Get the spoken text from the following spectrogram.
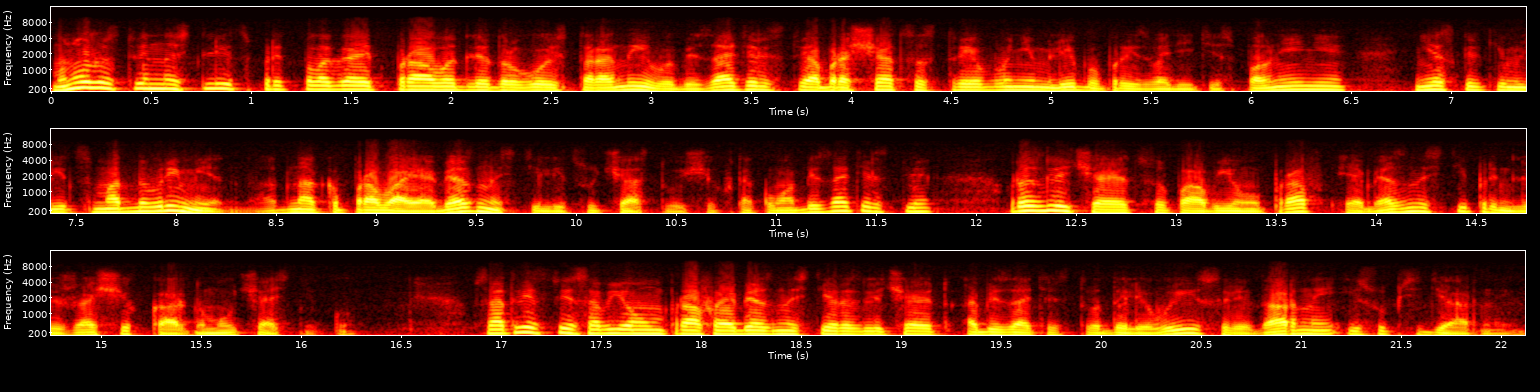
Множественность лиц предполагает право для другой стороны в обязательстве обращаться с требованием либо производить исполнение нескольким лицам одновременно, однако права и обязанности лиц, участвующих в таком обязательстве, различаются по объему прав и обязанностей, принадлежащих каждому участнику. В соответствии с объемом прав и обязанностей различают обязательства долевые, солидарные и субсидиарные.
